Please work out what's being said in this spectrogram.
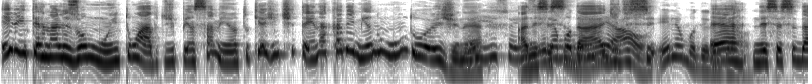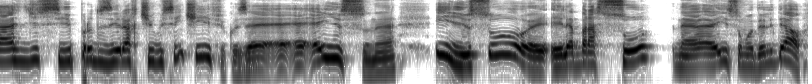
Ele internalizou muito um hábito de pensamento que a gente tem na academia no mundo hoje, né? É isso, é isso. A necessidade ele é de se, ele é o modelo é ideal. necessidade de se produzir artigos científicos. É, é, é isso, né? E isso ele abraçou né? É isso, o modelo ideal.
